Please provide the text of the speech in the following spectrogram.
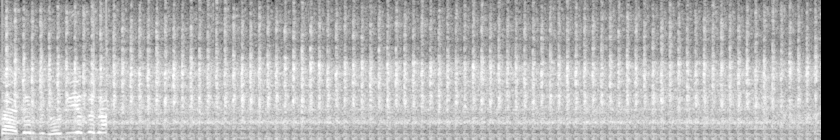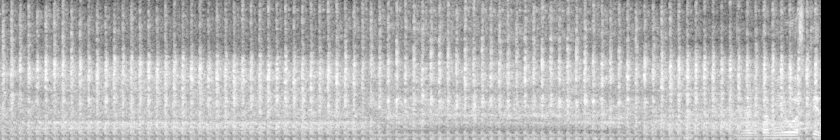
काय तर दे एकच आ- एकदम व्यवस्थित.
